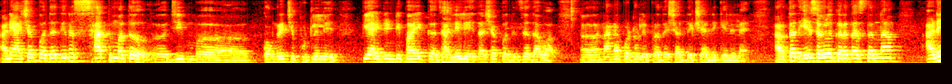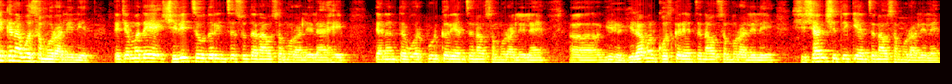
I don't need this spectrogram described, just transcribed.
आणि अशा पद्धतीनं सात मतं जी काँग्रेसची फुटलेली आहेत ती आयडेंटिफाय झालेली आहेत अशा पद्धतीचा दावा नाना पटोले प्रदेशाध्यक्ष यांनी केलेला आहे. अर्थात हे सगळं करत असताना अनेक नावं समोर आलेली आहेत. त्याच्यामध्ये शिरीष चौधरींचं सुद्धा नाव समोर आलेलं आहे. त्यानंतर वरपुडकर यांचं नाव समोर आलेलं आहे. हिरामन खोसकर यांचं नाव समोर आलेलं आहे. शिशांत शितेकी यांचं नाव समोर आलेलं आहे.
